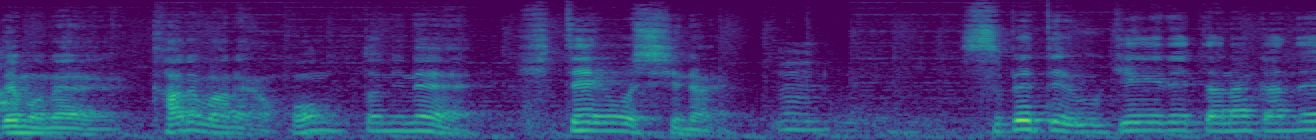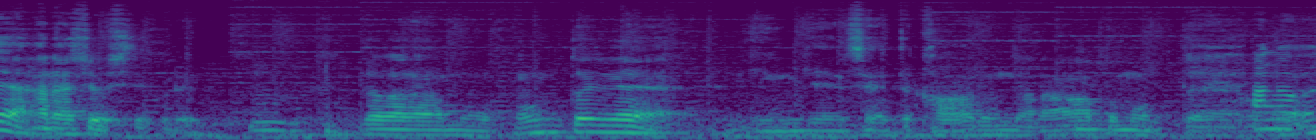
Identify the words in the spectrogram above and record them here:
でもね彼はね本当にね否定をしない。うん。全て受け入れた中で話をしてくれる。うん。だからもう本当にね人間性って変わるんだなと思って。あの本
